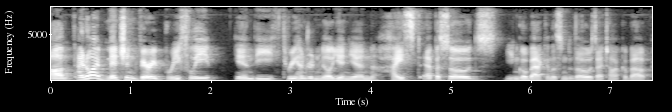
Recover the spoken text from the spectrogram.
Um, I know I mentioned very briefly in the 300 million yen heist episodes. You can go back and listen to those. I talk about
